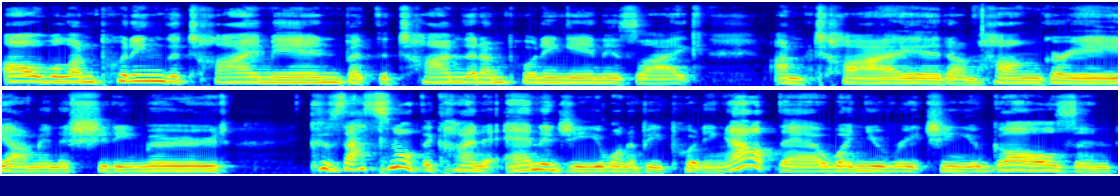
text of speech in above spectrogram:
Oh, well, I'm putting the time in, but the time that I'm putting in is like, I'm tired, I'm hungry, I'm in a shitty mood. Because that's not the kind of energy you want to be putting out there when you're reaching your goals and,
